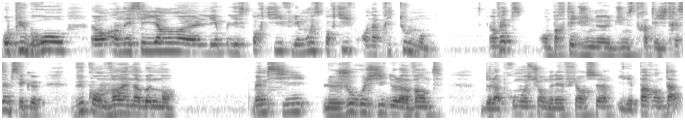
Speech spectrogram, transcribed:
au plus gros, euh, en essayant euh, les, les, sportifs, les moins sportifs, on a pris tout le monde. en fait, on partait d'une stratégie très simple, c'est que vu qu'on vend un abonnement, même si le jour J de la vente, de la promotion de l'influenceur, il n'est pas rentable,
